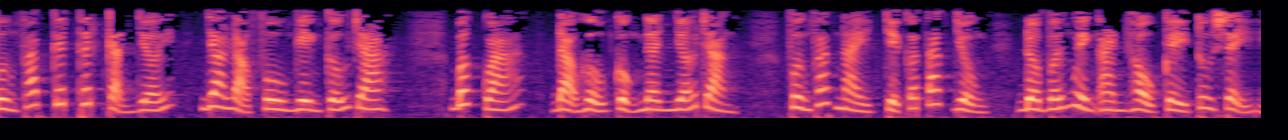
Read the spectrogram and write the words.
phương pháp kích thích cảnh giới do Lão Phu nghiên cứu ra. Bất quá, đạo hữu cũng nên nhớ rằng, phương pháp này chỉ có tác dụng đối với Nguyên Anh hậu kỳ tu sĩ.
